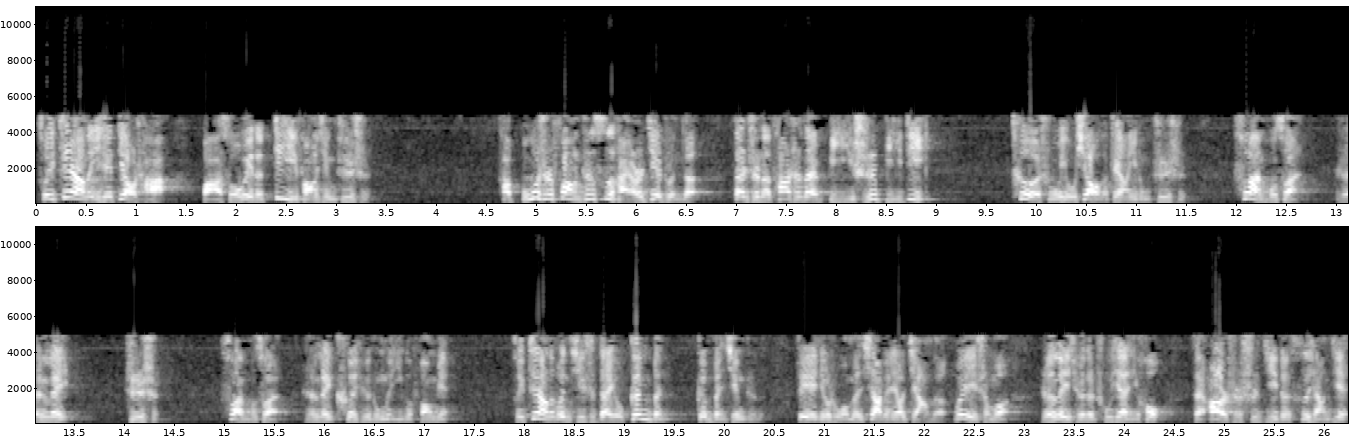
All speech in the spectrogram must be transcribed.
所以这样的一些调查，把所谓的地方性知识，它不是放之四海而皆准的，但是呢，它是在彼时彼地特殊有效的这样一种知识，算不算人类知识？算不算人类科学中的一个方面？所以这样的问题是带有根本根本性质的。这也就是我们下面要讲的：为什么人类学的出现以后，在二十世纪的思想界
